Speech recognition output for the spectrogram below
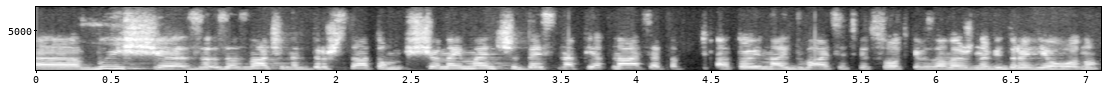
е, вище зазначених держстатом щонайменше десь на 15, а- то й на 20%, залежно від регіону.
